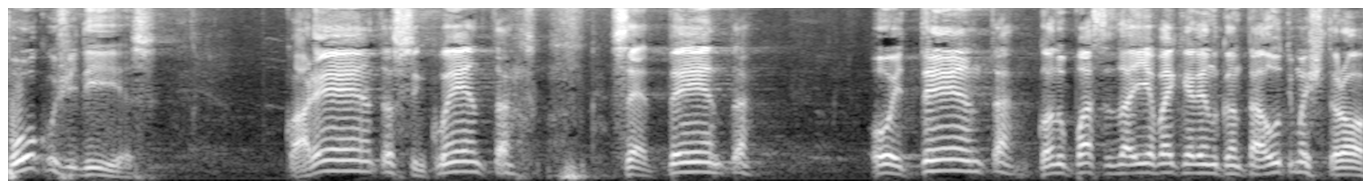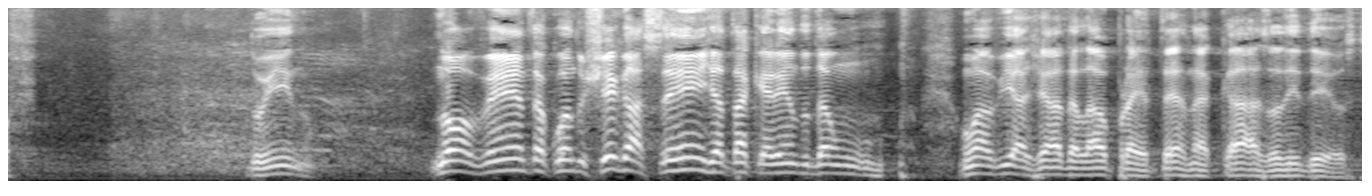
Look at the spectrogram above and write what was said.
Poucos dias. 40, 50, 70, 80. Quando passa daí, vai querendo cantar a última estrofe do hino. 90, quando chega a 100, já está querendo dar um, uma viajada lá para a eterna casa de Deus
